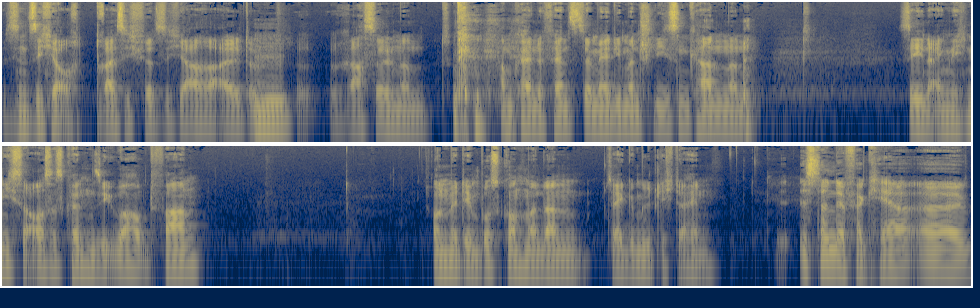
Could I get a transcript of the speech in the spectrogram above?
sie sind sicher auch 30, 40 Jahre alt und Mhm. rasseln und haben keine Fenster mehr, die man schließen kann und sehen eigentlich nicht so aus, als könnten sie überhaupt fahren. Und mit dem Bus kommt man dann sehr gemütlich dahin. Ist dann der Verkehr,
